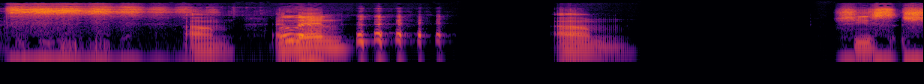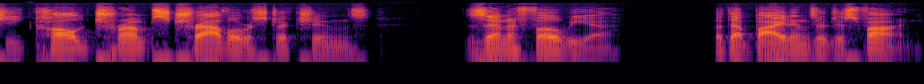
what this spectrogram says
Um and Moving then um she's she called Trump's travel restrictions xenophobia, but that Biden's are just fine.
